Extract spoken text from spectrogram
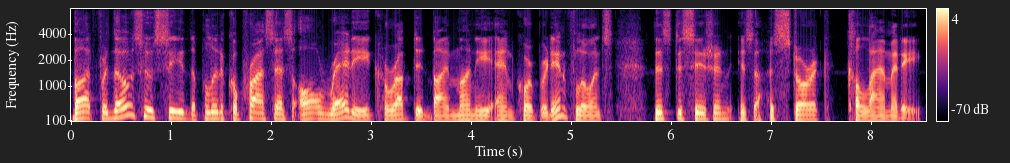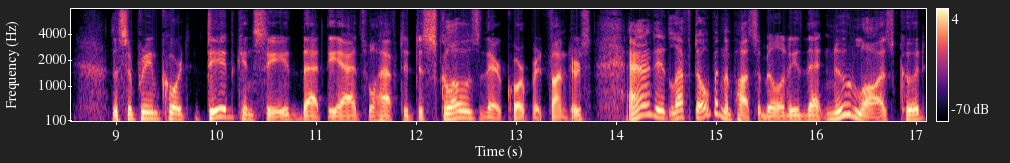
But for those who see the political process already corrupted by money and corporate influence, this decision is a historic calamity. The Supreme Court did concede that the ads will have to disclose their corporate funders, and it left open the possibility that new laws could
